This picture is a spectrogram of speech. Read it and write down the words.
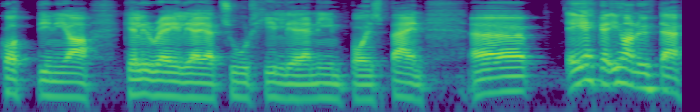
Cottin ja Kelly Rayleigh ja Jude Hillia ja niin poispäin. Öö, ei ehkä ihan yhtä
